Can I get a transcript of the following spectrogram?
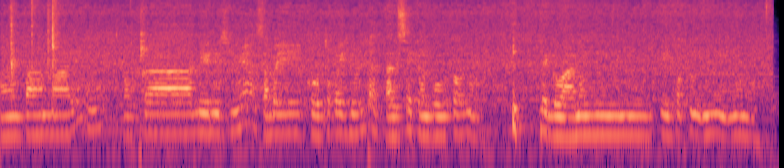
Ang tama yun, no? Pagka linis mo yan, sabay kuto kay Dulta. Talsik ang kuto, no? Nagawa nung ipak ng ini, no?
